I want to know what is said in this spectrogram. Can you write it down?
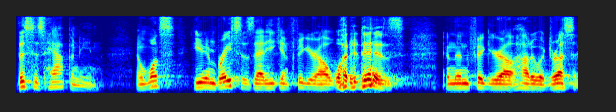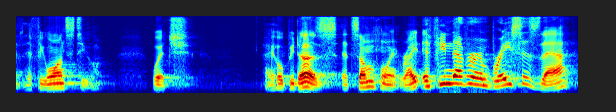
this is happening. And once he embraces that, he can figure out what it is and then figure out how to address it if he wants to, which I hope he does at some point, right? If he never embraces that,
